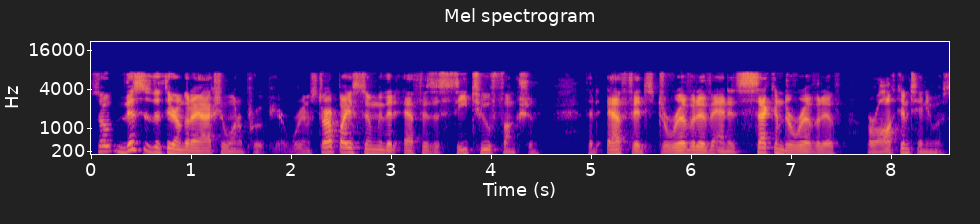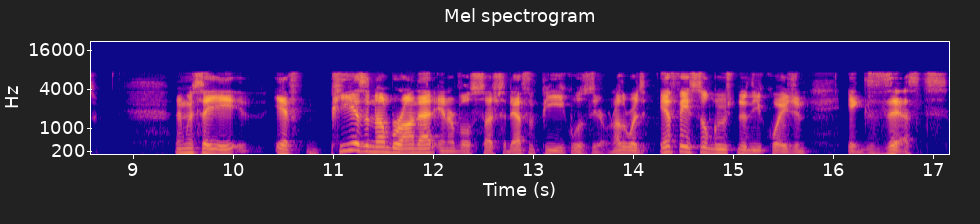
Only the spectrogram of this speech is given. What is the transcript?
So this is the theorem that I actually want to prove here. We're going to start by assuming that f is a C2 function, that f, its derivative, and its second derivative are all continuous. I'm going to say if p is a number on that interval such that f of p equals 0. In other words, if a solution to the equation exists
